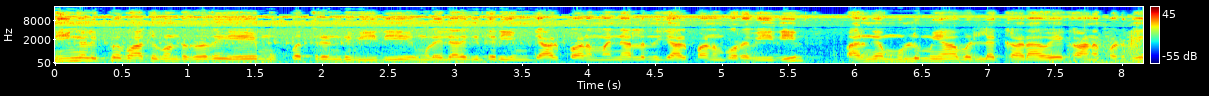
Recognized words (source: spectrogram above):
நீங்கள் இப்போ பார்த்து கொண்டிருக்கிறது ஏ முப்பத்தி ரெண்டு வீதி. உங்களை எல்லாருக்கும் தெரியும் ஜாழ்ப்பாணம் மன்னார்லேருந்து ஜாழ்ப்பாணம் போகிற வீதி. பாருங்கள் முழுமையாக வெள்ளக்காடாகவே காணப்படுது.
